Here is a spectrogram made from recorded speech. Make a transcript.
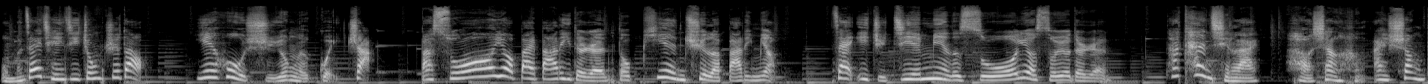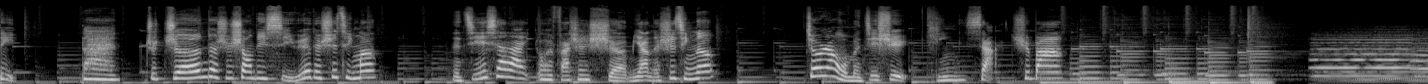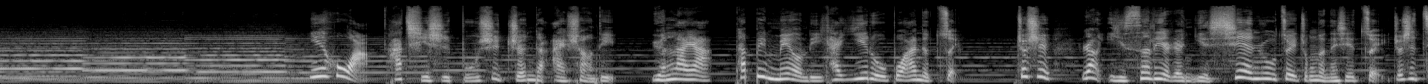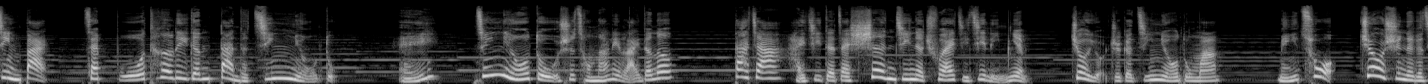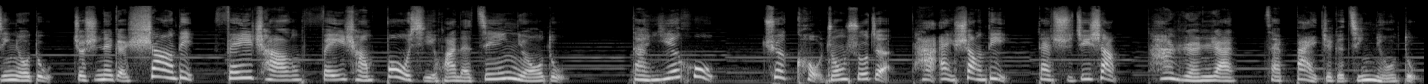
我们在前一集中知道，耶户使用了诡诈，把所有拜巴力的人都骗去了巴力庙，再一举歼灭了所有所有的人。他看起来好像很爱上帝，但这真的是上帝喜悦的事情吗？那接下来又会发生什么样的事情呢？就让我们继续听下去吧。耶户啊，他其实不是真的爱上帝。原来呀、啊，他并没有离开耶罗波安的罪，就是让以色列人也陷入罪中的那些罪，就是敬拜在伯特利跟但的金牛犊。诶，金牛犊是从哪里来的呢？大家还记得在圣经的出埃及记里面就有这个金牛犊吗？没错，就是那个金牛犊，就是那个上帝。非常非常不喜欢的金牛犊，但耶户却口中说着他爱上帝，但实际上他仍然在拜这个金牛犊。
